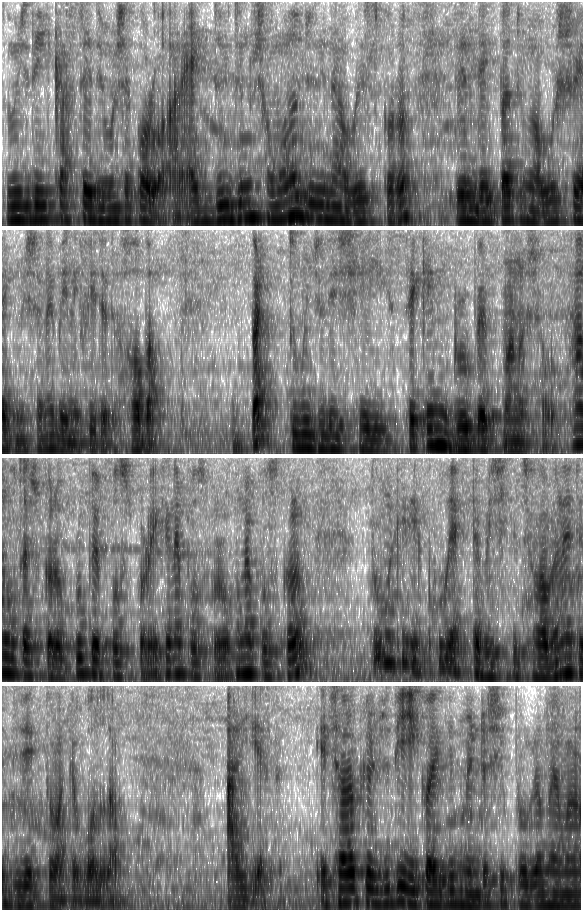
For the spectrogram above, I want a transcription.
তুমি যদি এই কাজটা দুই মাসে করো, আর এক দুই দিন সময়ও যদি না ওয়েস্ট করো দেন দেখবা তুমি অবশ্যই অ্যাডমিশনে বেনিফিটেড হবা। বাট তুমি যদি সেই সেকেন্ড গ্রুপের মানুষ হও হ্যাঁ উতাস করো গ্রুপে পোস্ট করো, এখানে পোস্ট করো, ওখানে পোস্ট করো, তোমাকে খুব একটা বেশি কিছু হবে না, এটা ডিরেক্ট তোমাকে বললাম। আর ইয়েস এছাড়াও কেউ যদি এই কয়েকদিন মেন্টারশিপ প্রোগ্রামে আমার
